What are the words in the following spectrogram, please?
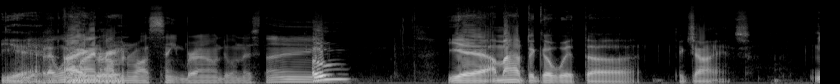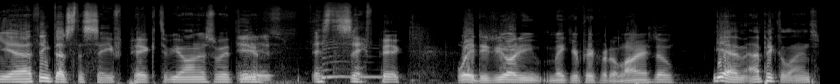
yeah. but I wouldn't mind agree. Amon-Ra St. Brown doing this thing. Oh. Yeah, I might have to go with uh, the Giants. Yeah, I think that's the safe pick. To be honest with you, is. it's the safe pick. Wait, did you already make your pick for the Lions though? Yeah, I picked the Lions.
